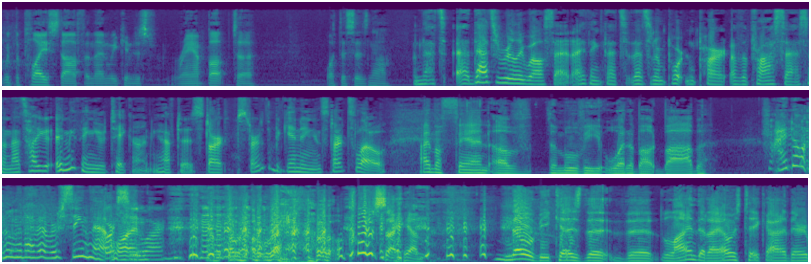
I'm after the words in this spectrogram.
with the play stuff and then we can just ramp up to what this is now And that's uh, that's really well said. I think that's that's an important part of the process, and that's how you anything you take on. You have to start start at the beginning and start slow. I'm a fan of the movie What About Bob? I don't know that I've ever seen that one. Of course one. you are. Oh, oh, oh, right. of course I am. No, because the, the line that I always take out of there,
